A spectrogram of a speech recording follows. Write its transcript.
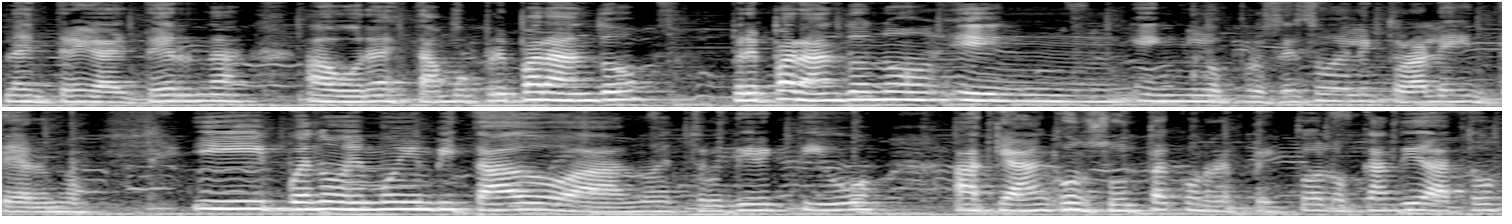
la entrega eterna. Ahora estamos preparando, preparándonos en, en los procesos electorales internos. Y bueno, hemos invitado a nuestros directivos a que hagan consulta con respecto a los candidatos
